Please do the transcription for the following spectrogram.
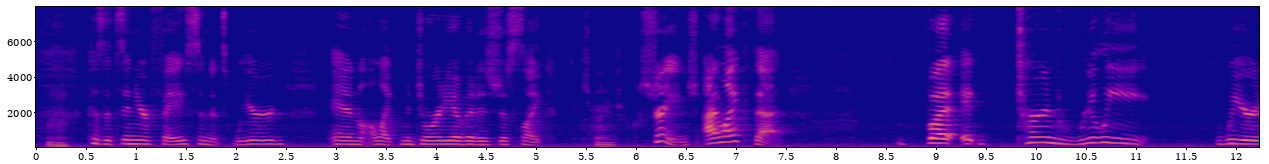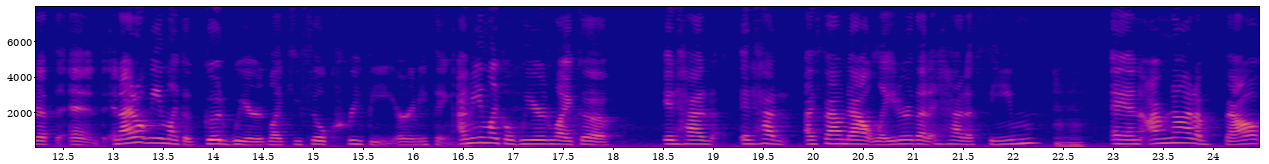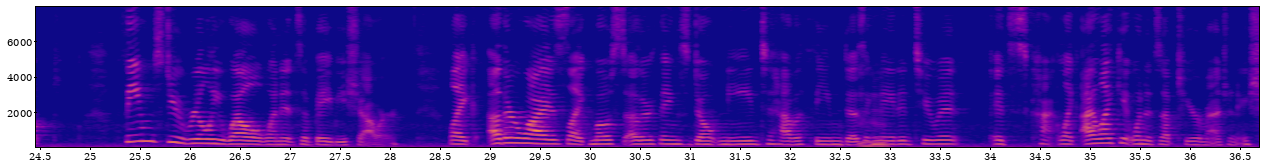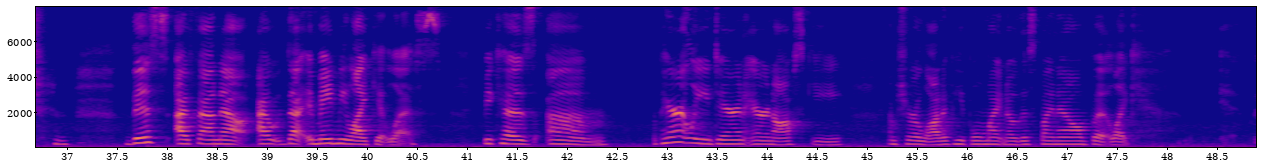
because it's in your face and it's weird, and like majority of it is just like Strange. strange. I like that. But it turned really weird at the end. And I don't mean like a good weird like you feel creepy or anything. I mean like a weird like a it had it had I found out later that it had a theme. Mhm. And I'm not about themes do really well when it's a baby shower. Like otherwise like most other things don't need to have a theme designated to it. It's kind of, like I like it when it's up to your imagination. this I found out I that it made me like it less because um apparently Darren Aronofsky, I'm sure a lot of people might know this by now, but like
